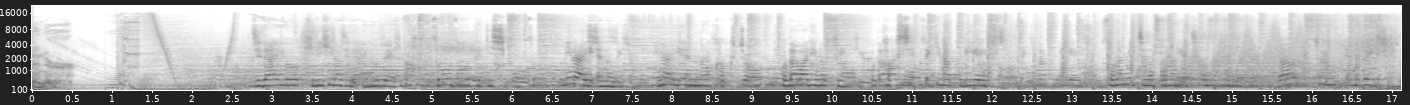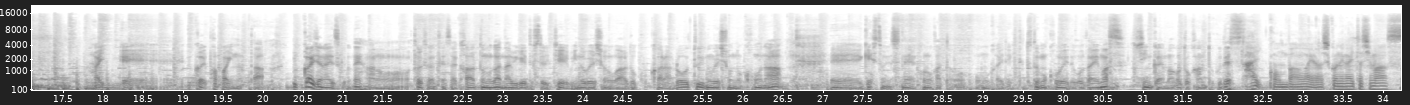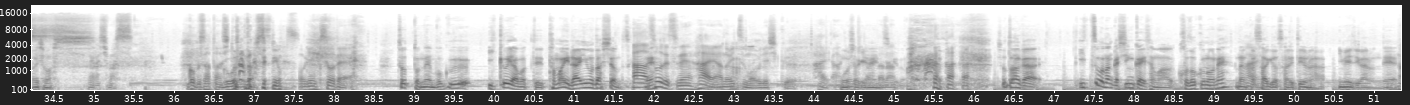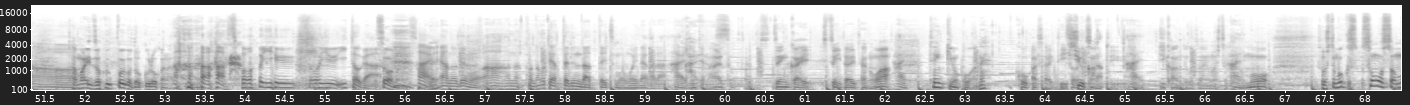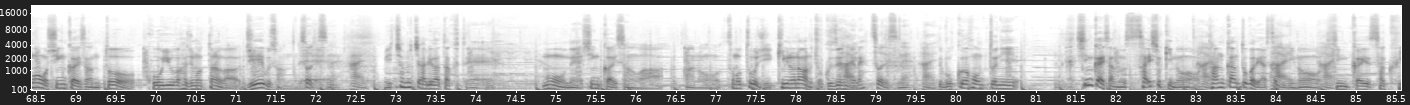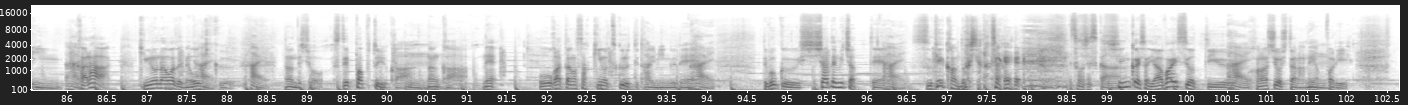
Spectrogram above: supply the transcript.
Spinner. 時代を切り開くイノベーター創造的思考未来へのビジョン人間の拡張こだわりの追求革新的なクリエーション。その道の先へ。 Road to Innovation はい、えー、かりパパになったうっかりじゃないですけどねあの通りすがりの天才川田十夢がナビゲートしている JWEB イノベーションワールドここから Road to Innovation のコーナー、えー、ゲストにですねこの方をお迎えできてとても光栄でございます新海誠監督ですはい、こんばんは。よろしくお願いいたします。お願いしますお願いします。ご無沙汰しております。りますお元気そうで。ちょっとね僕勢い余ってたまに LINE を出しちゃうんですけどあ、ねそうですね。はい、あのいつも嬉しく、はい、あ申し訳ないんですけど ちょっとなんかいつもなんか新海さんは孤独のねなんか作業されてるようなイメージがあるんで、なあーたまに俗っぽいこと送ろうかなね あそういう そういう意図が。そうなんですよねはい、あのでもああなこんなことやってるんだっていつも思いながらはい、はい、見てますありがと。うございます前回出演いただいたのは、はい。天気の子がね公開されて1週間という時間でございましたけども、そして僕そもそも新海さんと交友が始まったのが j ブさんでそうですね。はい。めちゃめちゃありがたくてもうね新海さんはあのその当時「君の名は」の直前でね、はい、そうですね。はいで。僕は本当に新海さんの最初期のはい単館とかでやってた時の新海作品から「君の名は」でね大きく、はい。なんでしょうステップアップというか、うんなんかね大型の作品を作るってタイミングで,、はい。で僕試写で見ちゃって、はいすげえ感動しちゃって そうですか。新海さんやばいっすよっていうはい話をしたらね、うんやっぱり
